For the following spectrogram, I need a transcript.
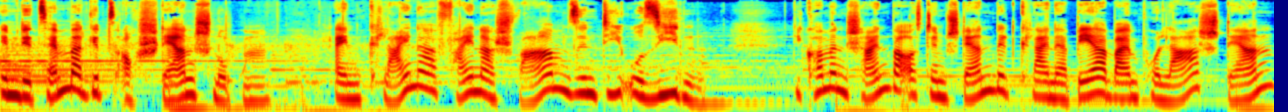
Im Dezember gibt es auch Sternschnuppen. Ein kleiner, feiner Schwarm sind die Osiden. Die kommen scheinbar aus dem Sternbild Kleiner Bär beim Polarstern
